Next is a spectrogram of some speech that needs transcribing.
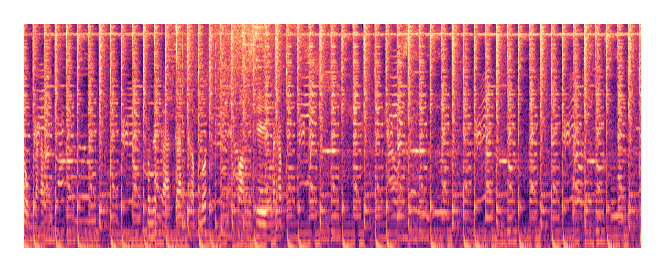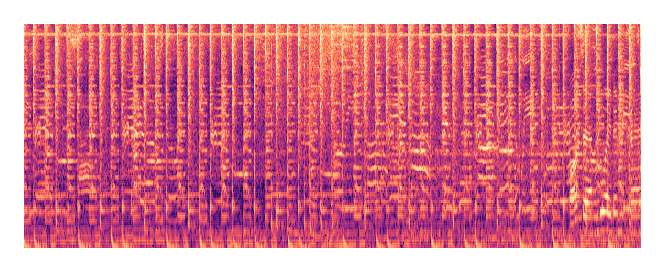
ชมนะครับ บรรยากาศการขับรถ ฟังเพลงนะครับขอแซงด้วยได้ไหมครับ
